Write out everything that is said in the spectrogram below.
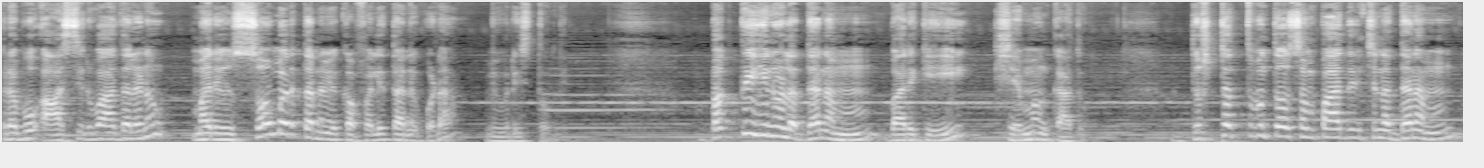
ప్రభు ఆశీర్వాదాలను మరియు సోమరితనం యొక్క ఫలితాన్ని కూడా వివరిస్తుంది. భక్తిహీనుల ధనం వారికి క్షేమం కాదు. దుష్టత్వంతో సంపాదించిన ధనం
